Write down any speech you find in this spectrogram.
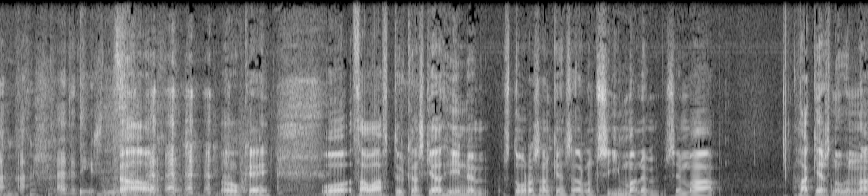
Þetta er dýrt. Já, ok og þá aftur kannski að hínum stóra samkennsalum, símanum sem að það gerist nú hérna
